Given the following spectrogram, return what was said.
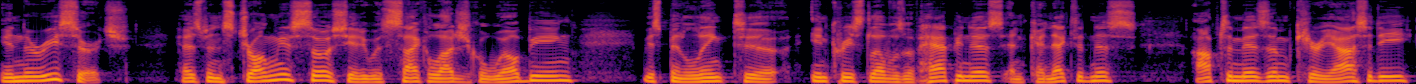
in the research has been strongly associated with psychological well being. It's been linked to increased levels of happiness and connectedness, optimism, curiosity.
